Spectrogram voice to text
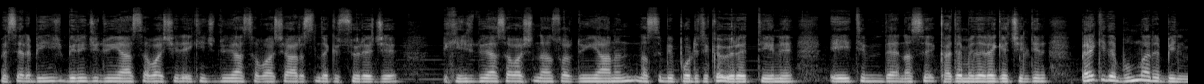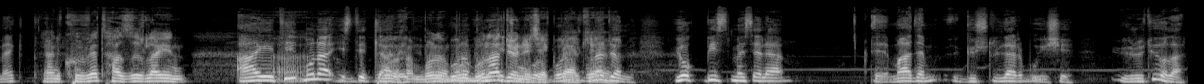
mesela Birinci Dünya Savaşı ile İkinci Dünya Savaşı arasındaki süreci, İkinci Dünya Savaşı'ndan sonra dünyanın nasıl bir politika ürettiğini, eğitimde nasıl kademelere geçildiğini, belki de bunları bilmek. Yani kuvvet hazırlayın. Ayeti buna istitlal ediyor. Buna, buna, buna dönecek bu, buna, belki. Buna evet. dönme. Yok biz mesela e, madem güçlüler bu işi yürütüyorlar.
